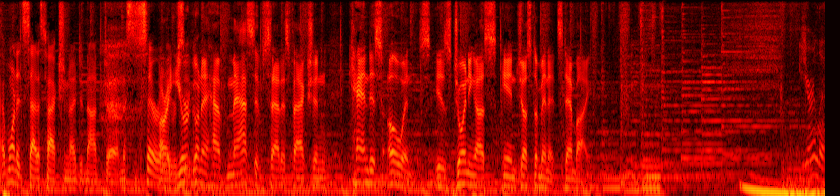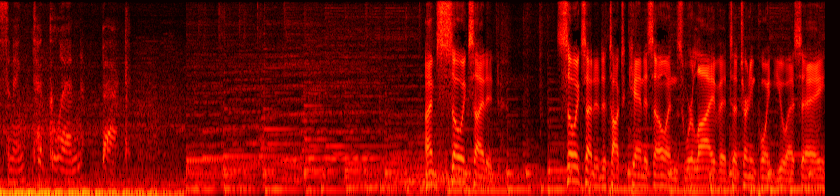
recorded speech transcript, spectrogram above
I wanted satisfaction. I did not uh, necessarily. All right, you're going to have massive satisfaction. Candace Owens is joining us in just a minute. Stand by. You're listening to Glenn Beck. I'm so excited. So excited to talk to Candace Owens. We're live at uh, Turning Point USA.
